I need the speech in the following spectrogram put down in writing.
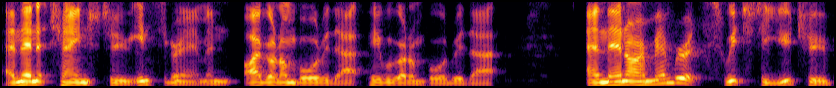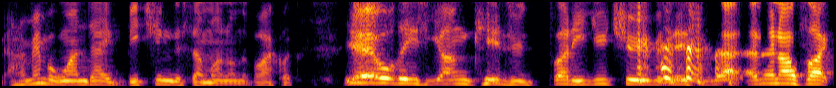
And then it changed to Instagram, and I got on board with that. People got on board with that. And then I remember it switched to YouTube. And I remember one day bitching to someone on the bike, like, yeah, all these young kids with bloody YouTube and this and that. And then I was like,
